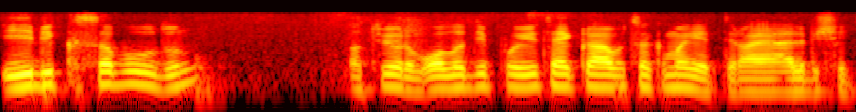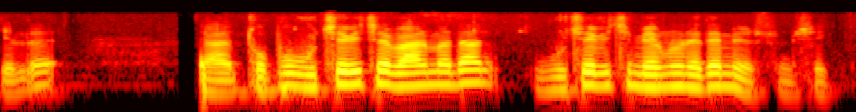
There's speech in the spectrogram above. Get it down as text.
iyi bir kısa buldun. Atıyorum Oladipo'yu tekrar bu takıma getir hayali bir şekilde. Yani topu Vucevic'e vermeden Vucevic'i memnun edemiyorsun bir şekilde.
